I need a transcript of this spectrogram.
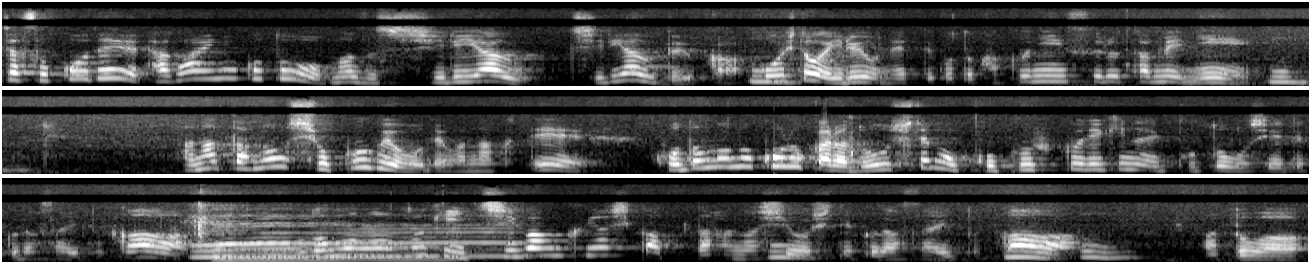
じゃあそこで互いのことをまず知り合う知り合うというか、うんこういう人がいるよねってことを確認するためにうん。あなたの職業ではなくて子供の頃からどうしても克服できないことを教えてくださいとか子供の時一番悔しかった話をしてくださいとか、うんあとは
